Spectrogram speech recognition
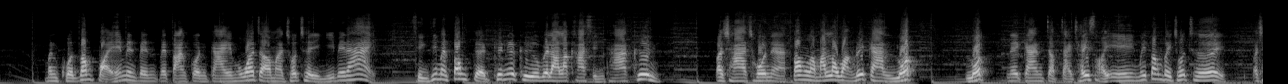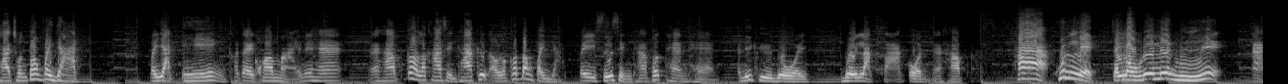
ำมันควรต้องปล่อยให้มันเป็นไปตามกลไก เพราะว่าจะเอามาชดเชยอย่างนี้ไม่ได้ สิ่งที่มันต้องเกิดขึ้นก็คือเวลาราคาสินค้าขึ้น ประชาชนเนี่ยต้องระมัดระวังด้วยการลดลดในการจับจ่ายใช้สอยเอง ไม่ต้องไปชดเชย ประชาชนต้องประหยัดประหยัดเองเข้าใจความหมายไหมฮะนะครับก็ราคาสินค้าขึ้นเอาเราก็ต้องประหยัดไปซื้อสินค้าทดแทนแทน อันนี้คือโดยโดยหลักสากลนะครับ ถ้าหุ้นเหล็กจะลงด้วยเรื่องนี้อะ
